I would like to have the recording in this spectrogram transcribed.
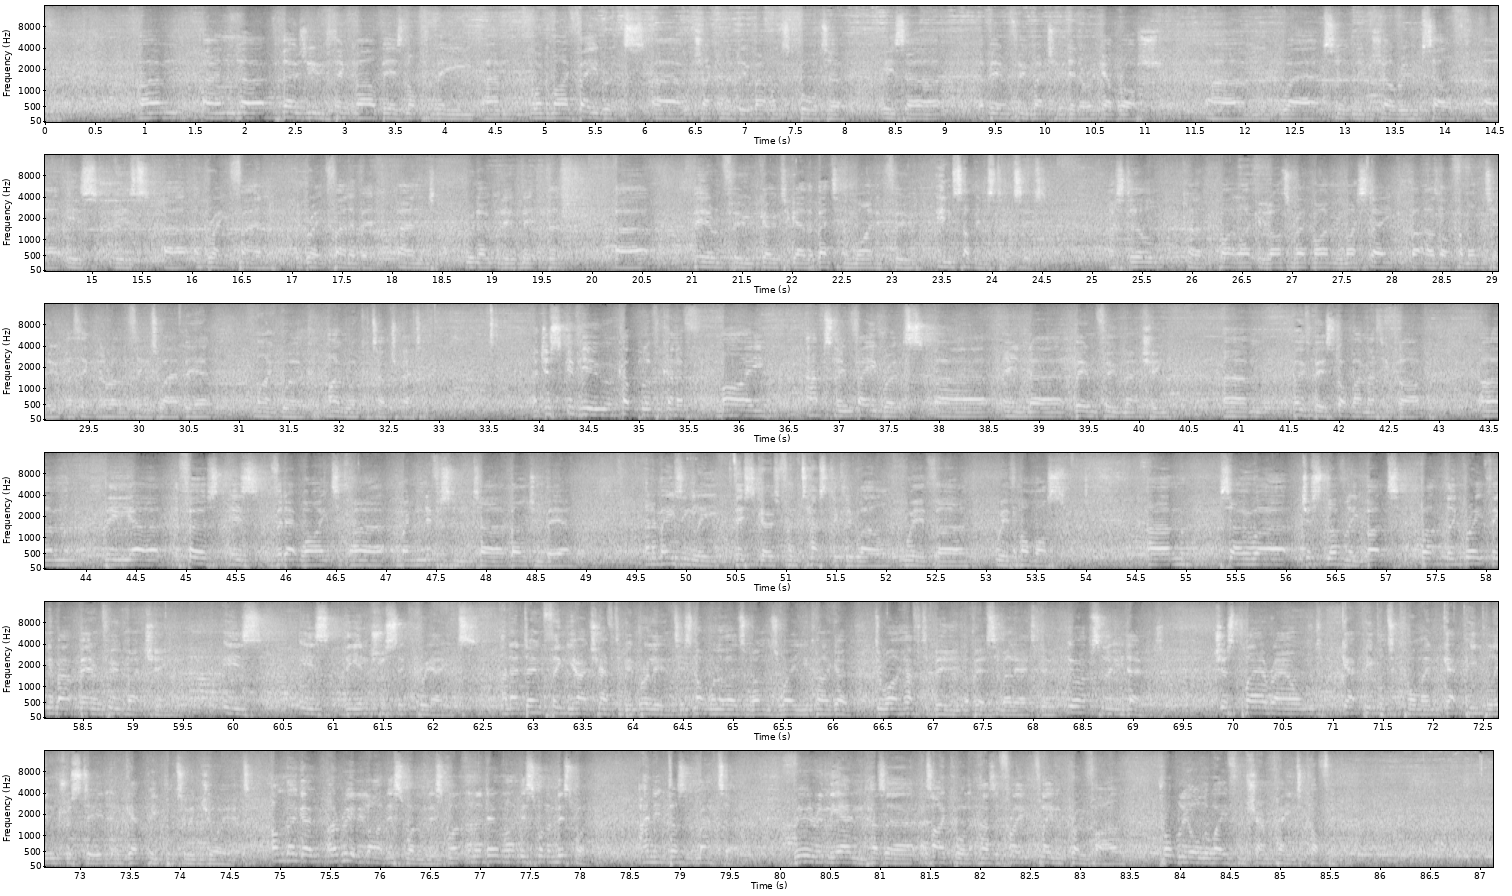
Um, and uh, for those of you who think, well, beer's not for me, um, one of my favourites, which I kind of do about once a quarter, is a beer and food matching dinner at Gavroche, um, where certainly Michel Roux himself uh, is is uh, a great fan, a great fan of it, and would openly admit that uh, beer and food go together better than wine and food in some instances. I still kind of quite like a glass of red wine with my steak, but as I'll come on to, I think there are other things where beer might work, might work a touch better. I'll just give you a couple of kind of my absolute favourites uh, in uh, beer and food matching. Um, both beers stocked by Matthew Clark. Um, the, uh, the first is Vedett White, uh, a magnificent uh, Belgian beer. And amazingly, this goes fantastically well with, uh, with hummus. Um, so just lovely. But but the great thing about beer and food matching is is the interest it creates. And I don't think you actually have to be brilliant. It's not one of those ones where you kind of go, do I have to be a beer sommelier to do it? You absolutely don't. Just play around, get people to comment, get people interested, and get people to enjoy it. And they go, I really like this one and this one, and I don't like this one and this one, and it doesn't matter. Beer in the end has a, as I call it, has a flavour profile, probably all the way from champagne to coffee.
